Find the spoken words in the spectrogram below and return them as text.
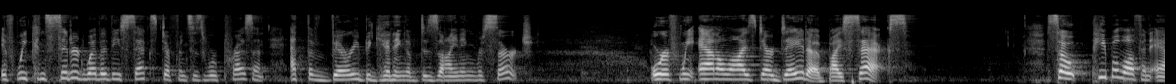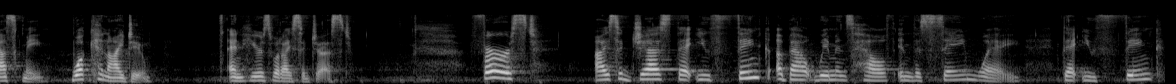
if we considered whether these sex differences were present at the very beginning of designing research, or if we analyzed our data by sex. So people often ask me, what can I do? And here's what I suggest. First, I suggest that you think about women's health in the same way that you think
